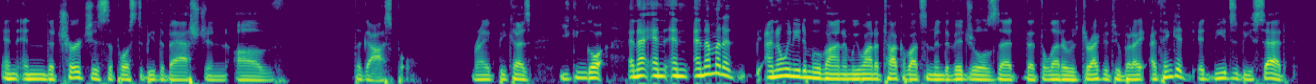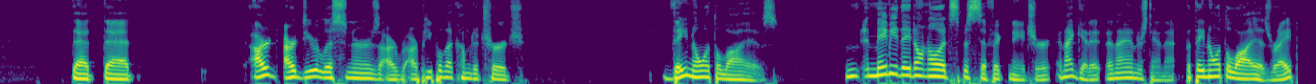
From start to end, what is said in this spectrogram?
And and the church is supposed to be the bastion of the gospel, right? Because you can go and I and and, and I'm gonna I know we need to move on and we want to talk about some individuals that that the letter was directed to, but I, I think it, it needs to be said that that our our dear listeners, our our people that come to church, they know what the law is. Maybe they don't know its specific nature, and I get it, and I understand that, but they know what the law is, right?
